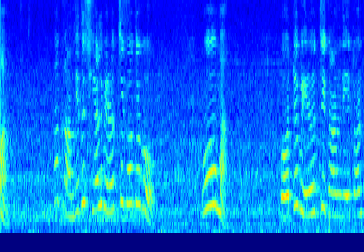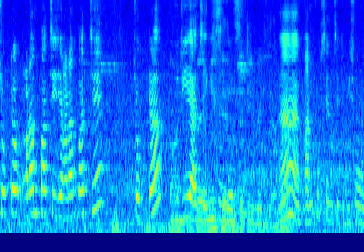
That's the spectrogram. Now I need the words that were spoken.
মা। মা কান দিয়ে তো শিয়াল বেরোচ্ছে কত গো? ও মা। কত বেরোচ্ছে কান দিয়ে? কারণ চোখটা আরাম পাচ্ছে যে আরাম পাচ্ছে। চোখটা বুঝিয়ে আছে কি সুন্দর। এরিয়া হ্যাঁ। কান খুব সেন্সিটিভ ভীষণ।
